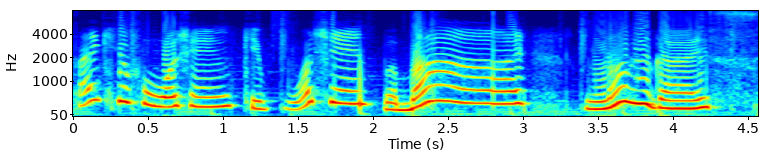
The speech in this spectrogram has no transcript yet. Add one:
Thank you for watching. Keep watching. Bye bye. Love you guys.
